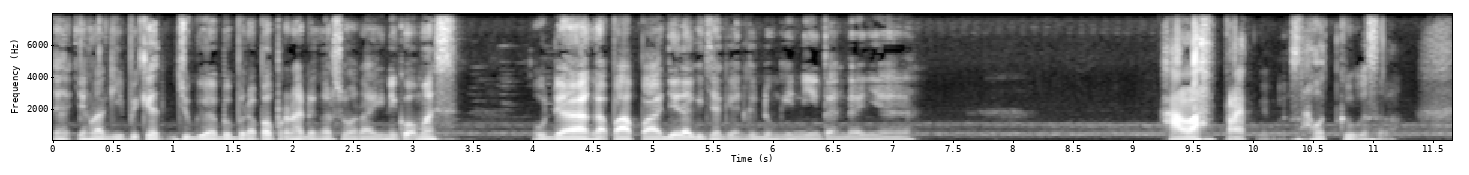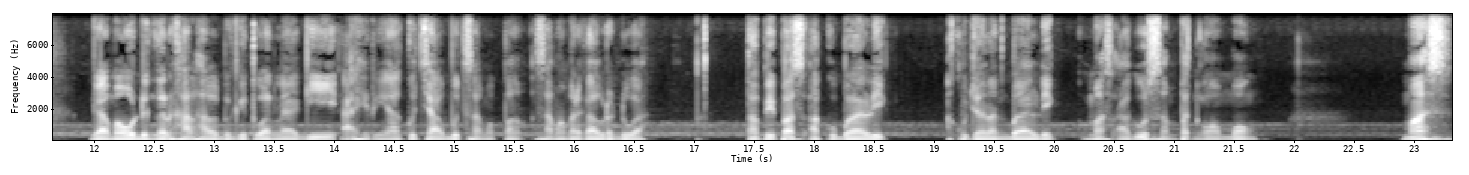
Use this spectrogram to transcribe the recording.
yang, lagi piket juga beberapa pernah dengar suara ini kok mas. Udah nggak apa-apa dia lagi jagain gedung ini tandanya. Halah pret gitu. Sahutku kesel. Nggak mau dengar hal-hal begituan lagi akhirnya aku cabut sama sama mereka berdua. Tapi pas aku balik aku jalan balik Mas Agus sempat ngomong, Mas,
